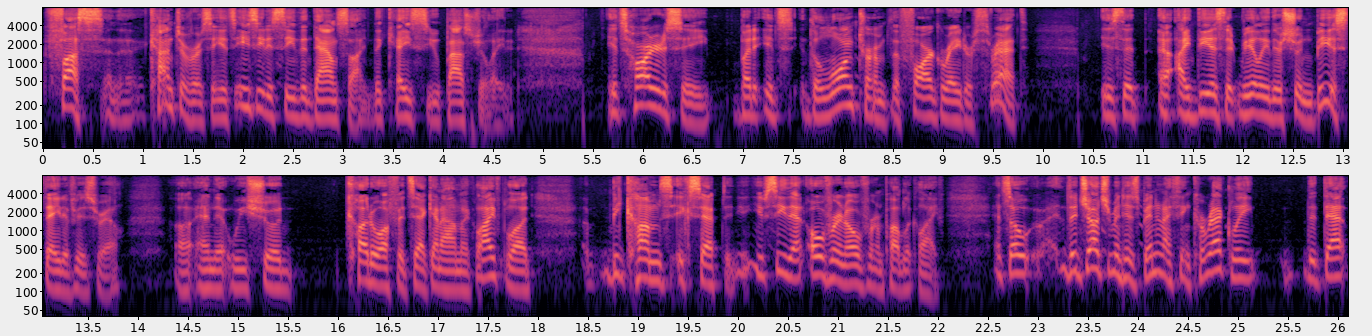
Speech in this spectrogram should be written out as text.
fuss and the controversy, it's easy to see the downside, the case you postulated. It's harder to see, but it's the long term, the far greater threat is that uh, ideas that really there shouldn't be a state of Israel uh, and that we should cut off its economic lifeblood becomes accepted. You, you see that over and over in public life. And so the judgment has been, and I think correctly, that that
